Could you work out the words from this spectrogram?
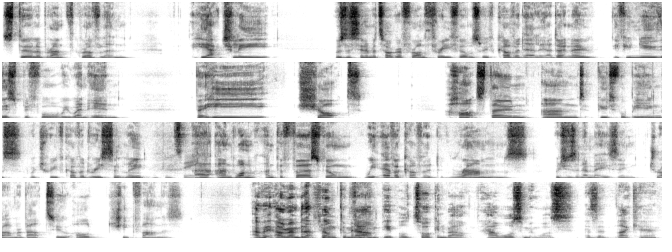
sturla brandt grøvlen he actually was the cinematographer on three films we've covered, Ellie. I don't know if you knew this before we went in, but he shot Heartstone and Beautiful Beings, which we've covered recently. I can see. Uh, and one and the first film we ever covered, Rams, which is an amazing drama about two old sheep farmers. I, I remember that film coming out and people talking about how awesome it was as a like a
